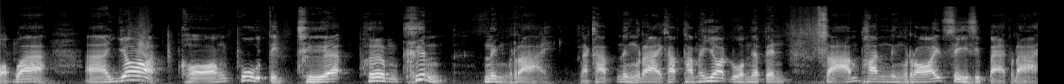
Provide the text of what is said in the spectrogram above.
บอกว่าอายอดของผู้ติดเชื้อเพิ่มขึ้น 1 รายนะครับหนึ่งรายครับทำให้ยอดรวมเนี่ยเป็น 3,148 ราย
